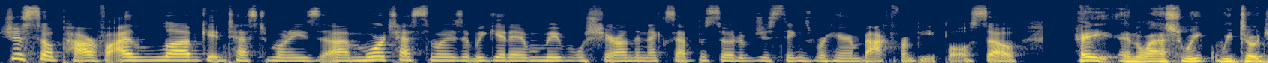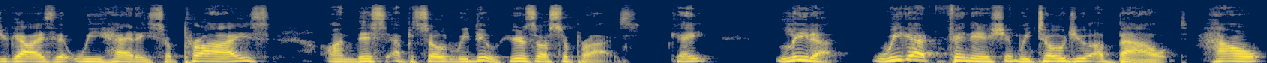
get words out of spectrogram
just so powerful. I love getting testimonies, uh, more testimonies that we get in. Maybe we'll share on the next episode of just things we're hearing back from people. So Hey, and last week we told you guys that we had a surprise on this episode. We do. Here's our surprise. Okay. Lead up. We got finished and we told you about how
